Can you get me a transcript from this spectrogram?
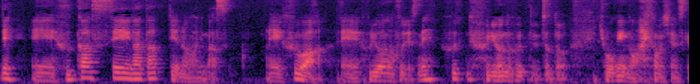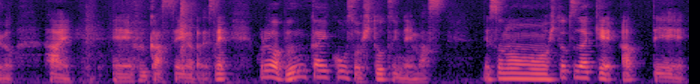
で、えー、不活性型っていうのがあります、えー、不は、えー、不良の不ですね。不 不良の不ってちょっと表現が悪いかもしれないですけどはい、えー、不活性型ですね。これは分解酵素1つになります。でその1つだけあって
